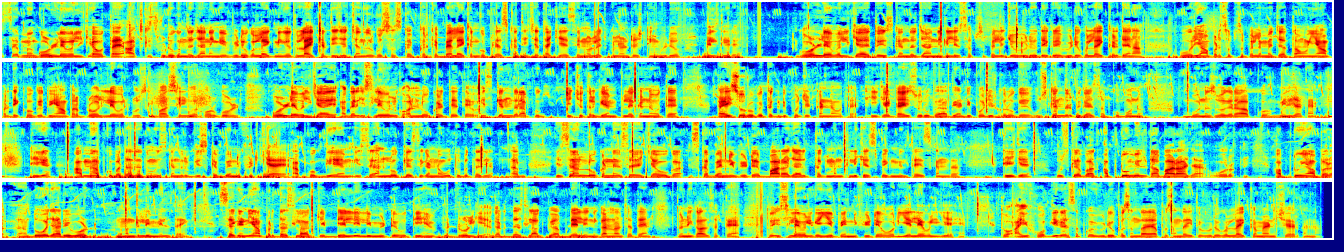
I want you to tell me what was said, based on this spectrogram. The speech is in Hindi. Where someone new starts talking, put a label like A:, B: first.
A: सब में गोल्ड लेवल क्या होता है, आज की इस वीडियो के अंदर जानेंगे? वीडियो को लाइक नहीं किया तो लाइक कर दीजिए चैनल को सब्सक्राइब करके बेल आइकन को प्रेस कर दीजिए ताकि ऐसे नॉलेजफुल इंटरेस्टिंग वीडियो मिलती रहे। गोल्ड लेवल क्या है? तो इसके अंदर जानने के लिए सबसे पहले जो वीडियो देख रहे हैं वीडियो को लाइक कर देना। और यहाँ पर सबसे पहले मैं चाहता हूँ, यहाँ पर देखोगे तो यहाँ पर ब्रोज लेवल उसके बाद सिल्वर और गोल्ड गोल्ड लेवल क्या है? अगर इस लेवल को अनलॉक कर देते हो, इसके अंदर आपको पिछहत्तर गेम प्ले करना होता है। ढाई सौ रुपये तक डिपॉजिट करना होता है, ठीक है? ढाई सौ रुपये आप यहाँ डिपॉजिट करोगे, उसके अंदर भी गैस आपको बोनस बोनस वगैरह आपको मिल जाता है, ठीक है? अब मैं आपको बता देता हूँ इसके अंदर इसके बेनिफिट क्या है। आपको गेम इसे अनलॉक कैसे करना वो तो बता दिया। अब इसे अनलॉक करने से क्या होगा? इसका बेनिफिट है बारह हज़ार तक मंथली कैशबैक मिलता है इसके अंदर, ठीक है? उसके बाद अप टू मिलता बारह हज़ार और अप टू यहाँ पर दो हज़ार रिवॉर्ड मंथली मिलता है। सेकंड यहाँ पर दस लाख की डेली लिमिट होती है विड्रॉल की। अगर दस लाख पे आप डेली निकालना चाहते हैं तो निकाल सकते हैं। तो इस लेवल का ये बेनिफिट है और ये लेवल ये है। तो आई होप ये अगर सबको वीडियो पसंद आया, पसंद आई तो वीडियो को लाइक कमेंट शेयर करना।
